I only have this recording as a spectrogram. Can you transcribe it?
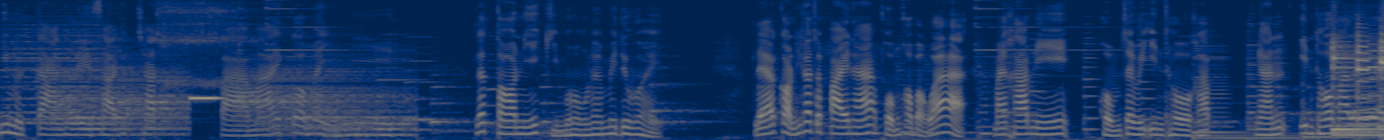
นี่มันกลารทะเลทรายชัดๆ ป่าไม้ก็ไม่มี และตอนนี้กี่โมงแล้วไม่ด้วย แล้วก่อนที่เราจะไปนะฮะ ผมขอบอกว่า Minecraft นี้ผมจะมีอินโทรครับ งั้นอินโทรมาเลย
